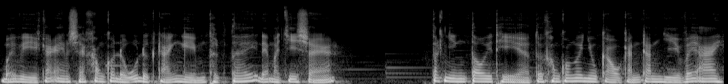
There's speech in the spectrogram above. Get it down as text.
bởi vì các em sẽ không có đủ được trải nghiệm thực tế để mà chia sẻ tất nhiên tôi thì à, tôi không có cái nhu cầu cạnh tranh gì với ai.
